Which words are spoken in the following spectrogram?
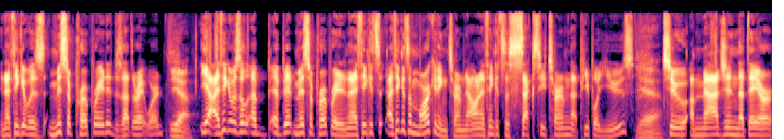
and I think it was misappropriated. Is that the right word? Yeah. Yeah, I think it was a, a, a bit misappropriated, and I think it's I think it's a marketing term now, and I think it's a sexy term that people use Yeah. to imagine that they are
